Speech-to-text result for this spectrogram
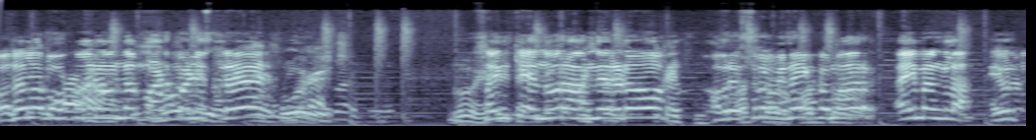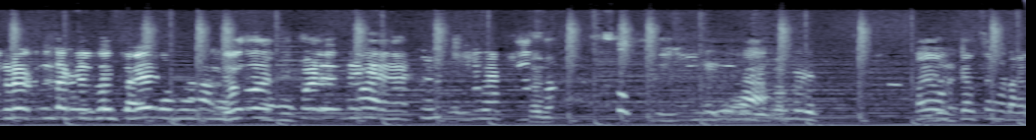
ಮೊದಲ ಬಹುಮಾನವನ್ನ ಪಡ್ಕೊಂಡಿದ್ರೆ ಸಂಖ್ಯೆ ನೂರ ಹನ್ನೆರಡು. ಅವ್ರ ಹೆಸರು ವಿನಯ್ ಕುಮಾರ್ ಐಮಂಗ್ಲ. ಇವ್ರ ಅಂತ ಕೇಳ್ಕೊಂತಾರೆ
